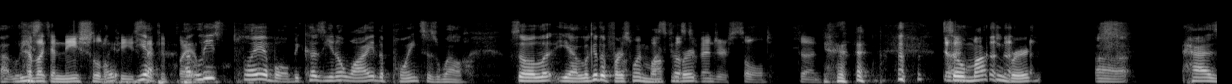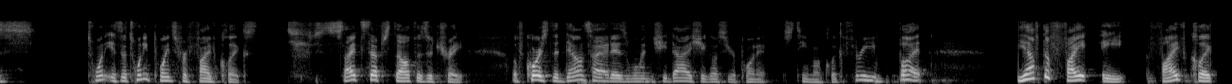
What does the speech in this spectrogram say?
at least have like a niche little piece yeah, that can play. at least playable because you know why the points as well. So yeah, look at the first one, West Coast Avengers sold. Done. so Mockingbird uh, has twenty. It's a twenty points for five clicks. Sidestep stealth is a trait. Of course, the downside is when she dies, she goes to your opponent's team on click three. But you have to fight a five click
